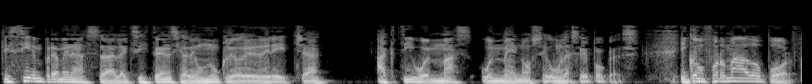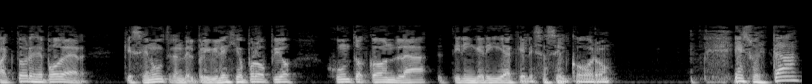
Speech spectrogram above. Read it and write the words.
que siempre amenaza la existencia de un núcleo de derecha activo en más o en menos según las épocas, y conformado por factores de poder que se nutren del privilegio propio junto con la tiringuería que les hace el coro. Eso está,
